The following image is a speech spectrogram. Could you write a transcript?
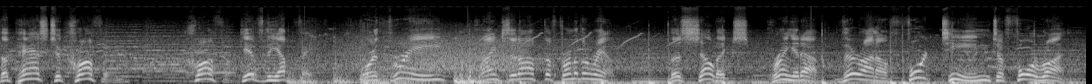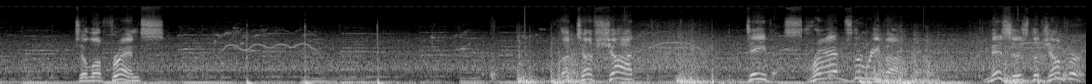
The pass to Crawford. Crawford gives the up fake. For three, flanks it off the front of the rim. The Celtics bring it up. They're on a 14 to 4 run. To LaFrentz. The tough shot. Davis grabs the rebound. Misses the jumper.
